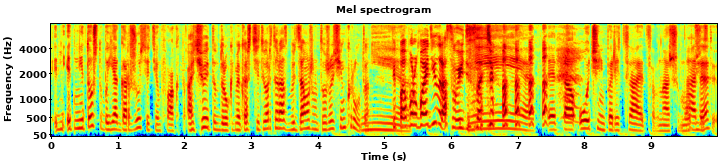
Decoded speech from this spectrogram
Это не то, чтобы я горжусь этим фактом. А что это вдруг? Мне кажется, четвертый раз быть замужем тоже очень круто. Нет. Ты попробуй один раз выйти сначала. Нет, это очень порицается в нашем А, да? обществе.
